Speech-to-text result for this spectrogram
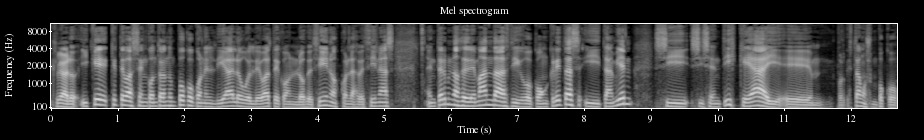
Claro, ¿y qué, qué, te vas encontrando un poco con el diálogo, el debate con los vecinos, con las vecinas, en términos de demandas, digo, concretas y también si, si sentís que hay... Eh, porque estamos un poco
